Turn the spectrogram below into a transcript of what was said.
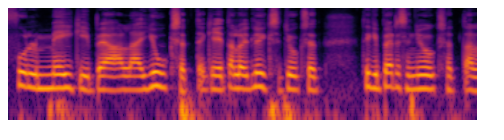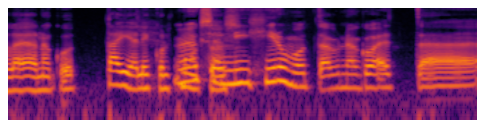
full meigi peale, juuksed tegi, tal olid lühikesed juuksed, tegi persenijuuksed talle ja nagu täielikult minu jaoks see on nii hirmutav nagu, et äh,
